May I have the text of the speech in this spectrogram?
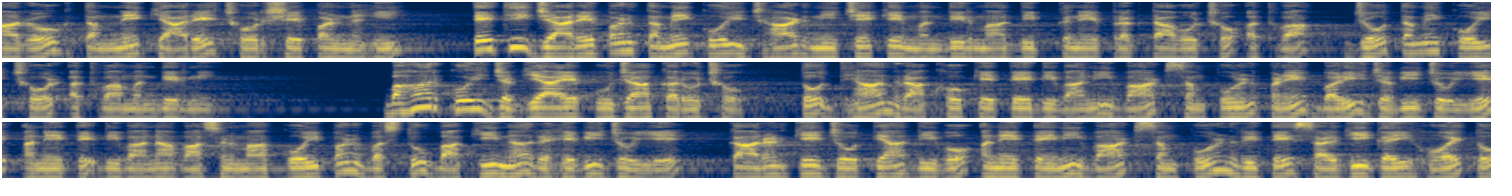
આ રોગ તમને ક્યારે છોડશે પણ નહીં. તેથી જ્યારે પણ તમે કોઈ ઝાડ નીચે કે મંદિરમાં દીપકને પ્રગટાવો છો અથવા જો તમે કોઈ છોડ અથવા મંદિરની બહાર કોઈ જગ્યાએ પૂજા કરો છો, તો ધ્યાન રાખો કે તે દીવાની વાટ સંપૂર્ણપણે બળી જવી જોઈએ અને તે દીવાના વાસણમાં કોઈ પણ વસ્તુ બાકી ન રહેવી જોઈએ, કારણ કે જો ત્યાં દીવો અને તેની વાટ સંપૂર્ણ રીતે સળગી ગઈ હોય તો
